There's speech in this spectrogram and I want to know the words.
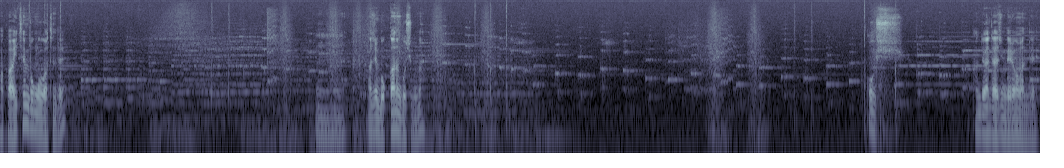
아까 아이템 본 거 같은데? 음, 아직 못 가는 곳이구나. 오씨. 안 돼, 안 돼. 아직 내려가면 안 돼.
